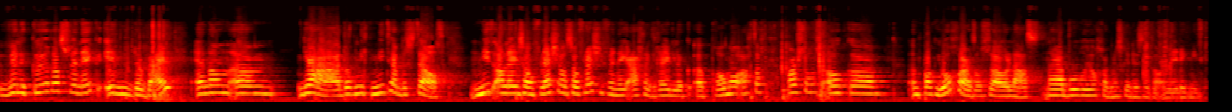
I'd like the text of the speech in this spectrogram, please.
willekeurigs, vind ik, in erbij. En dan, um, ja, dat niet, niet heb besteld. Niet alleen zo'n flesje, want zo'n flesje vind ik eigenlijk redelijk uh, promo-achtig. Maar soms ook uh, een pak yoghurt of zo laatst. Nou ja, boerenyoghurt, misschien is dat wel, weet ik niet.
